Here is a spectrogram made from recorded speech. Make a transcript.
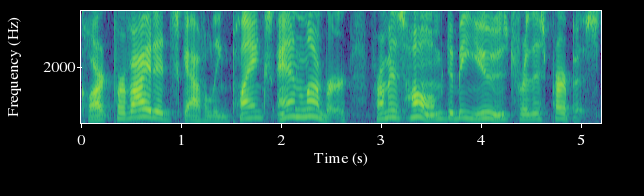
Clark provided scaffolding planks and lumber from his home to be used for this purpose.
